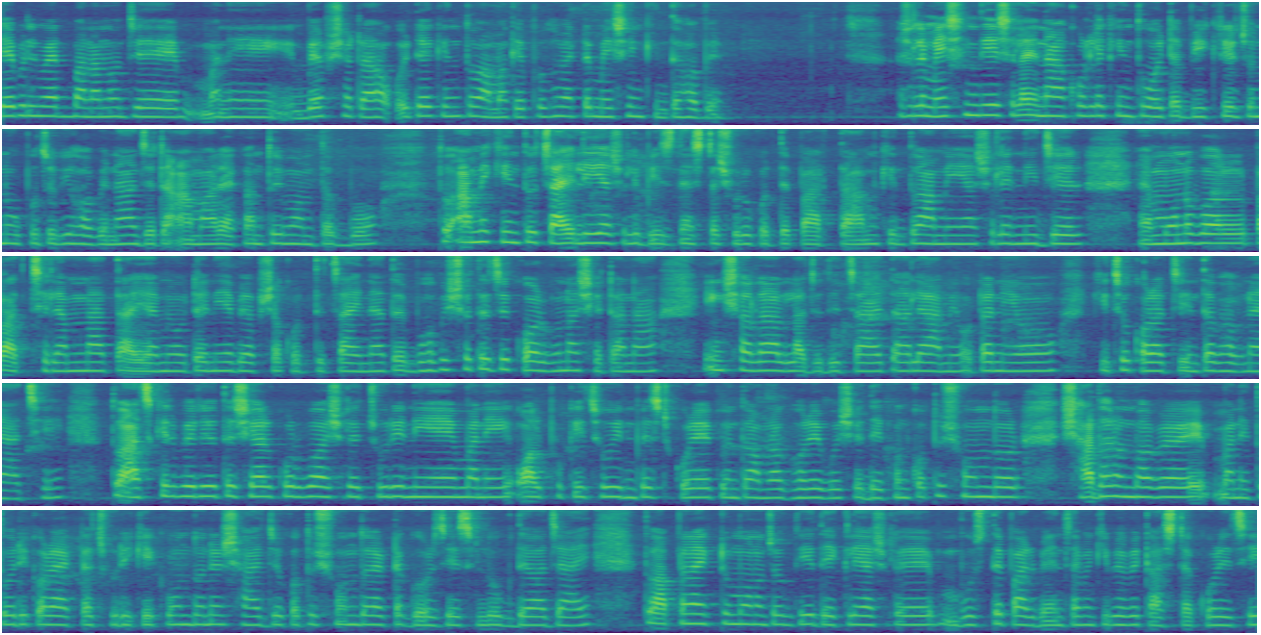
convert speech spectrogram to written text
টেবিল ম্যাট বানানোর যে মানে ব্যবসাটা, ওইটা কিন্তু আমাকে প্রথমে একটা মেশিন কিনতে হবে। আসলে মেশিন দিয়ে সেলাই না করলে কিন্তু ওইটা বিক্রির জন্য উপযোগী হবে না, যেটা আমার একান্তই মন্তব্য। তো আমি কিন্তু চাইলেই আসলে বিজনেসটা শুরু করতে পারতাম। কিন্তু আমি আসলে নিজের মনোবল পাচ্ছিলাম না, তাই আমি ওটা নিয়ে ব্যবসা করতে চাই না। তো ভবিষ্যতে যে করব না সেটা না। ইনশাল্লাহ আল্লাহ যদি চায় তাহলে আমি ওটা নিয়েও কিছু করার চিন্তা ভাবনায় আছি। তো আজকের ভিডিওতে শেয়ার করব আসলে চুরি নিয়ে মানে অল্প কিছু ইনভেস্ট করে কিন্তু আমরা ঘরে বসে দেখুন কত সুন্দর, সাধারণভাবে মানে তৈরি করা একটা চুরিকে কোন কুন্দনের সাহায্যে, কত সুন্দর একটা গর্জিয়াস লুক দেওয়া যায়। তো আপনারা একটু মনোযোগ দিয়ে দেখলে আসলে বুঝতে পারবেন যে আমি কীভাবে কাজটা করেছি।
